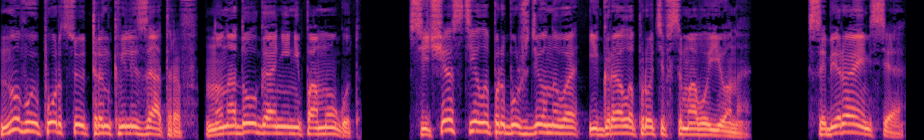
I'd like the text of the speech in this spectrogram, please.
новую порцию транквилизаторов, но надолго они не помогут. Сейчас тело пробужденного играло против самого Йона. «Собираемся!»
